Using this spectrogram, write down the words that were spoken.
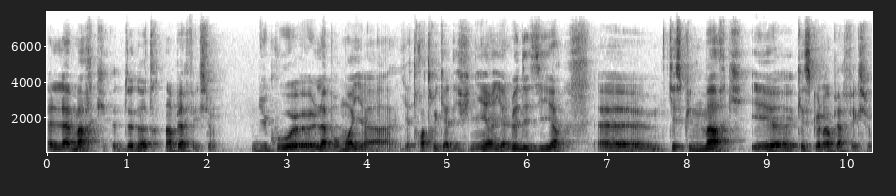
la marque de notre imperfection? Du coup, là, pour moi, il y, a, y, a, trois trucs à définir. Il y a le désir, qu'est-ce qu'une marque et qu'est-ce que l'imperfection?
